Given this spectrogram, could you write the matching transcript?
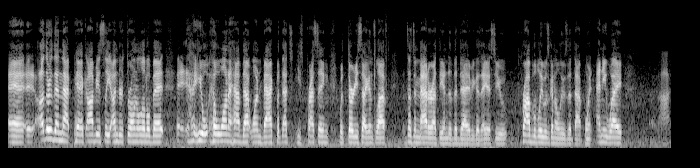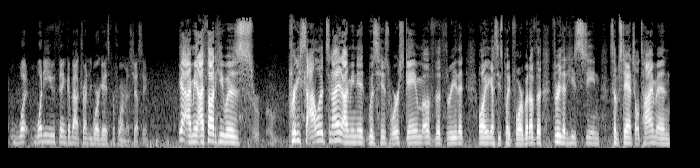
And uh, other than that pick, obviously underthrown a little bit, eh, he'll he'll want to have that one back. But that's he's pressing with 30 seconds left. It doesn't matter at the end of the day because ASU probably was going to lose at that point anyway. Uh, what what do you think about Trenton Bourguet's performance, Jesse? Yeah, I mean, I thought he was pretty solid tonight. I mean, it was his worst game of the three that, well, I guess he's played four, but of the three that he's seen substantial time in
